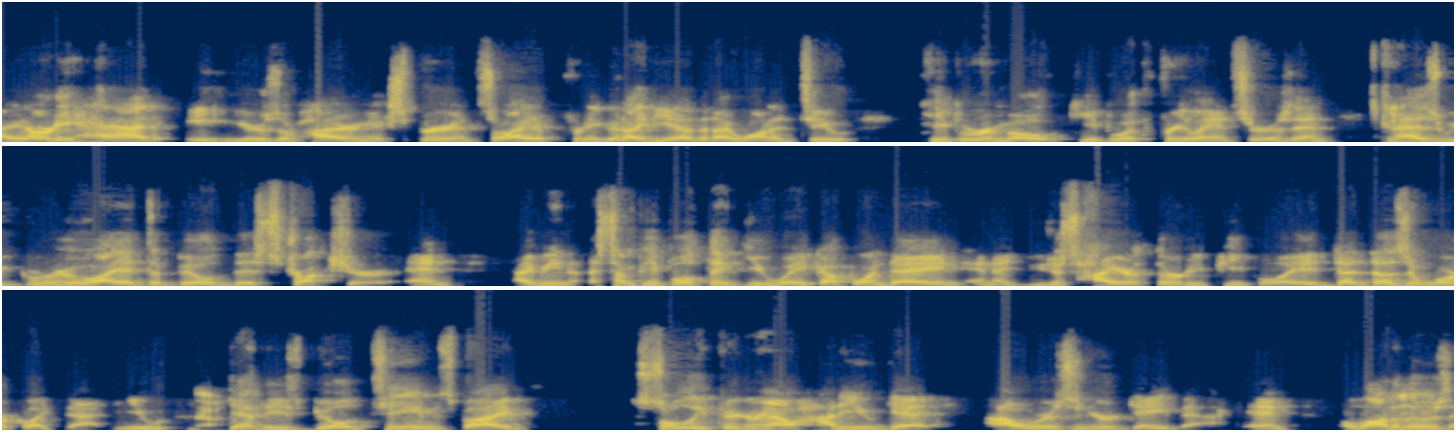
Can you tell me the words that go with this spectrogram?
I had already had eight years of hiring experience. So I had a pretty good idea that I wanted to keep it remote, keep it with freelancers. And okay. as we grew, I had to build this structure. And I mean, some people think you wake up one day and, and you just hire 30 people. It d- doesn't work like that. You no. get these build teams by solely figuring out how do you get hours in your day back. And a lot of mm. those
